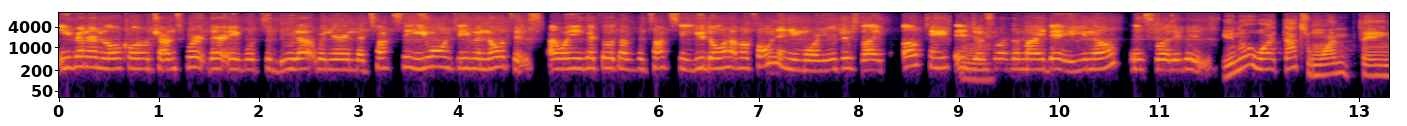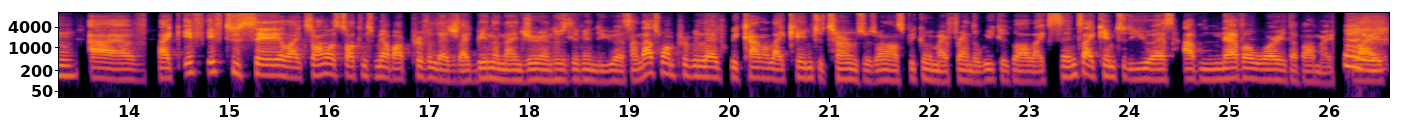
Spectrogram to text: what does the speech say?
Even in local transport, they're able to do that. When you're in the taxi, you won't even notice. And when you get out of the taxi, you don't have a phone anymore. You're just like, okay, it mm. just wasn't my day. You know, it's what it is. You know what? That's one thing I've like. If if to say like someone was talking to me about privilege, like being a Nigerian who's living in the US. And that's one privilege we kind of like came to terms with when I was speaking with my friend a week ago. Like, since I came to the US, I've never worried about my mm. like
